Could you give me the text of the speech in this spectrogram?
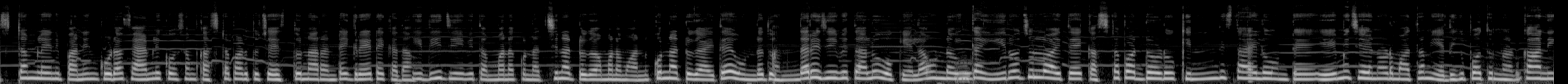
ఇష్టం లేని పనిని కూడా ఫ్యామిలీ కోసం కష్టపడుతూ చేస్తున్నారంటే గ్రేటే కదా. ఇది జీవితం. మనకు నచ్చినట్టుగా మనం అనుకున్నట్టుగా అయితే ఉండదు. అందరి జీవితాలు ఒకేలా ఉండవు. ఇంకా ఈ రోజుల్లో అయితే కష్టపడ్డోడు కింది స్థాయిలో ఉంటే ఏమి చేయనోడు మాత్రం ఎదిగిపోతున్నాడు. కానీ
